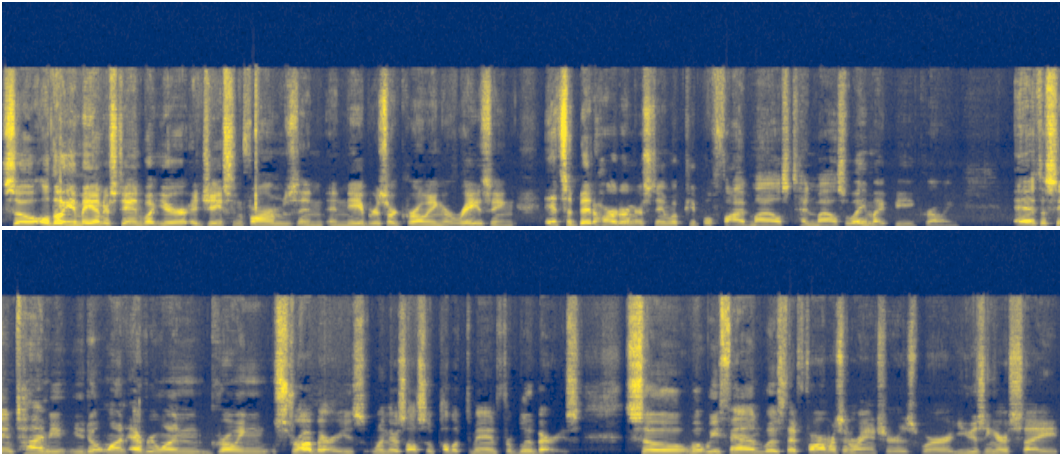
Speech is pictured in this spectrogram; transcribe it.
So, although you may understand what your adjacent farms and, and neighbors are growing or raising, it's a bit harder to understand what people five miles, 10 miles away might be growing. At the same time, you, you don't want everyone growing strawberries when there's also public demand for blueberries. So, what we found was that farmers and ranchers were using our site,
